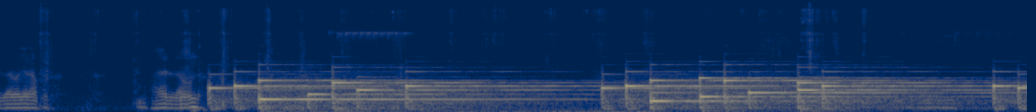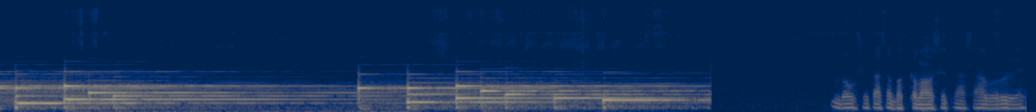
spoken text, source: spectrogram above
दिसतो या दरवाजाने आपण बाहेर जाऊन दोनशे तासा भक्कम अवस्थेतला असा हा बुरुज आहे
